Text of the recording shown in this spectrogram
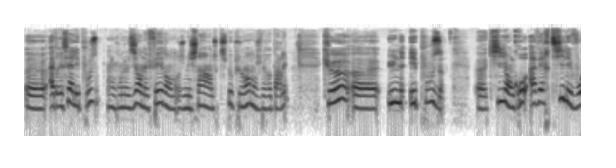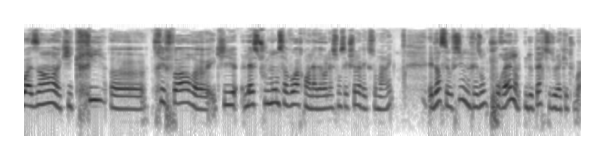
adressés à l'épouse. Donc on nous dit en effet dans une Mishnah un tout petit peu plus loin, dont je vais reparler, que une épouse euh, qui en gros avertit les voisins, euh, qui crie euh, très fort et qui laisse tout le monde savoir quand elle a des relations sexuelles avec son mari, eh bien c'est aussi une raison pour elle de perte de la ketouba.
